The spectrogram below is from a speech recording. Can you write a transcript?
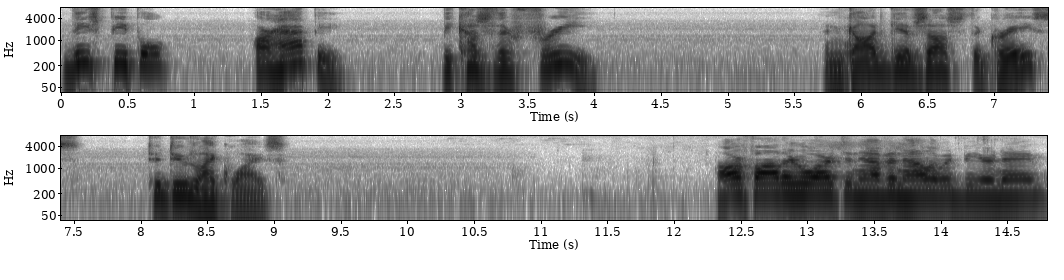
these people are happy because they're free. And God gives us the grace to do likewise. Our Father who art in heaven, hallowed be your name.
